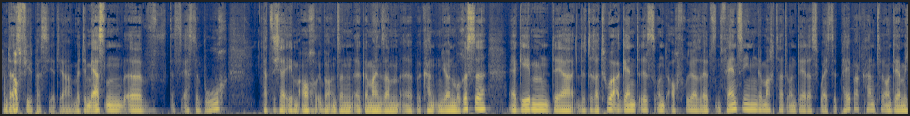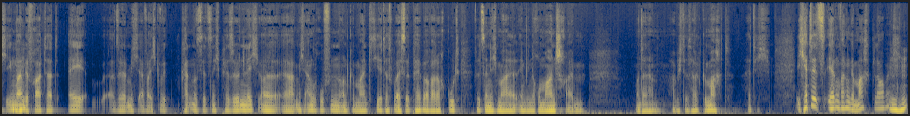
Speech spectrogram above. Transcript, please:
Und da Ab- ist viel passiert, ja. Mit dem ersten, äh, das erste Buch hat sich ja eben auch über unseren äh, gemeinsamen äh, Bekannten Jörn Morisse ergeben, der Literaturagent ist und auch früher selbst ein Fanzine gemacht hat und der das Wasted Paper kannte und der mich irgendwann Mhm. gefragt hat, ey, also er hat mich einfach, ich wir kannten uns jetzt nicht persönlich, äh, er hat mich angerufen und gemeint, hier, das Wasted Paper war doch gut, willst du nicht mal irgendwie einen Roman schreiben? Und dann habe hab ich das halt gemacht. Hätte ich. Ich hätte es irgendwann gemacht, glaube ich. Mhm.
